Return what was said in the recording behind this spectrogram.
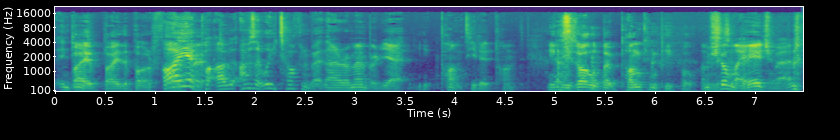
Indeed. by by the butterfly. Oh yeah. pu- I was, like, "What are you talking about?" Then I remembered. Yeah, punked. He did punked. Yeah, he's all about punking people. I'm sure my age, man.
